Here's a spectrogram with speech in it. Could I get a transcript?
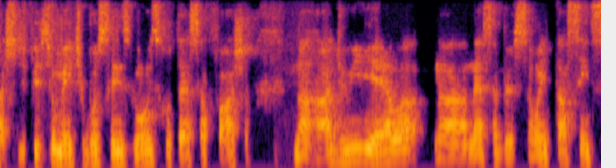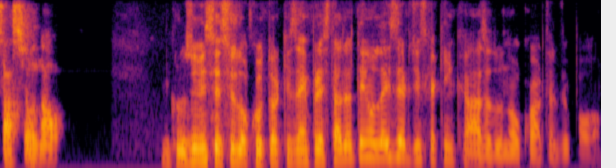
acho que dificilmente vocês vão escutar essa faixa na rádio e ela, na, nessa versão aí, tá sensacional. Inclusive, se esse locutor quiser emprestado, eu tenho o Laserdisc aqui em casa do No Quarter, viu, Paulão?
